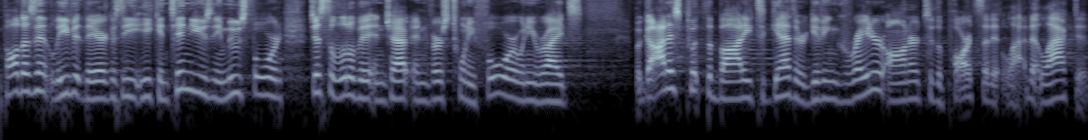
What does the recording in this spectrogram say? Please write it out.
And Paul doesn't leave it there because he, he continues and he moves forward just a little bit in, chap- in verse 24 when he writes, But God has put the body together, giving greater honor to the parts that, it la- that lacked it,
